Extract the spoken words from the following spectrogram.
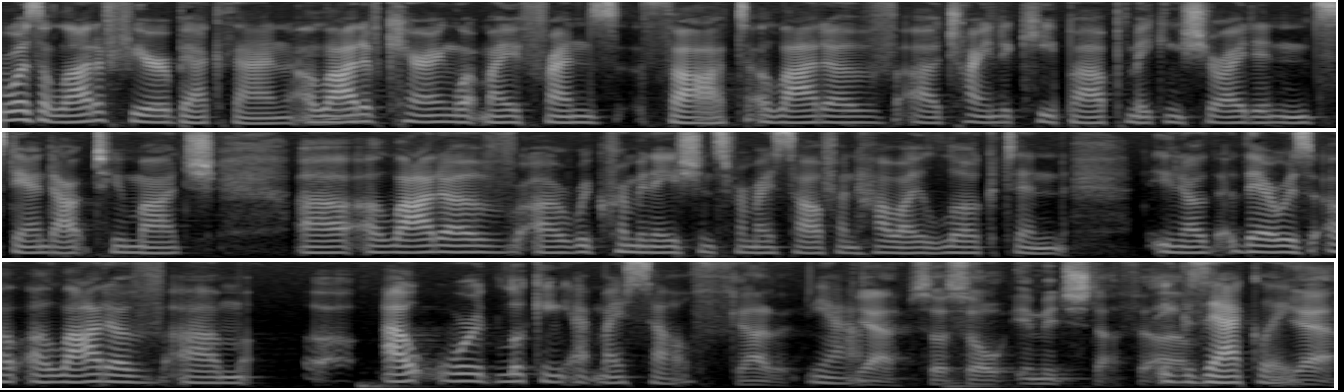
was a lot of fear back then, a lot of caring what my friends thought, a lot of uh, trying to keep up, making sure I didn't stand out too much, uh, a lot of uh, recriminations for myself on how I looked. And, you know, th- there was a, a lot of um, uh, outward looking at myself. Got it. Yeah. Yeah. So so image stuff. Um, exactly. yeah.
